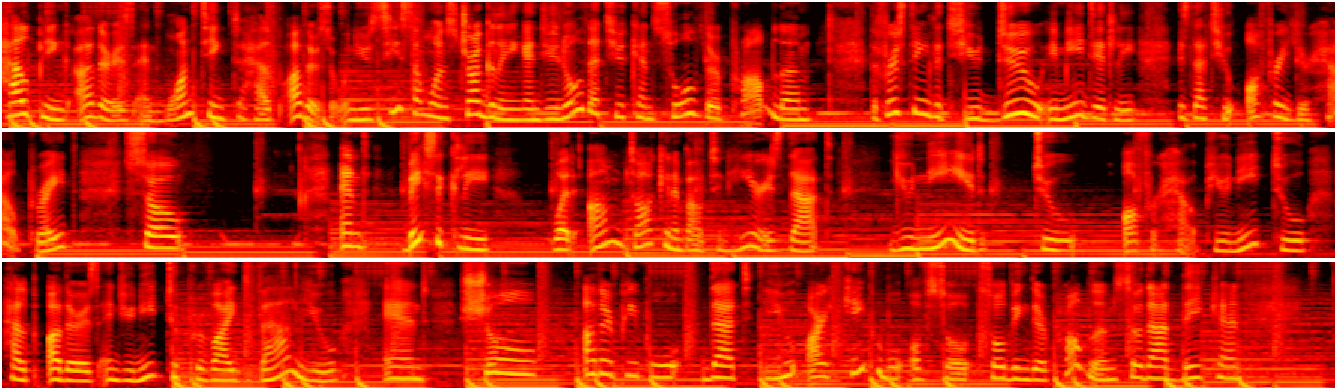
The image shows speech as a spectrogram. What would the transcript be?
helping others and wanting to help others. So when you see someone struggling and you know that you can solve their problem, the first thing that you do immediately is that you offer your help, right? So, and basically, what I'm talking about in here is that you need to offer help. You need to help others and you need to provide value and show other people that you are capable of so- solving their problems so that they can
